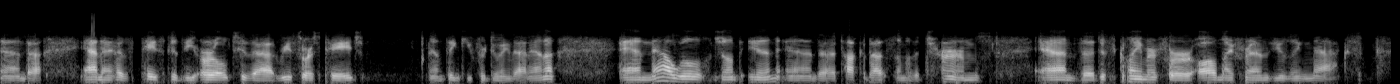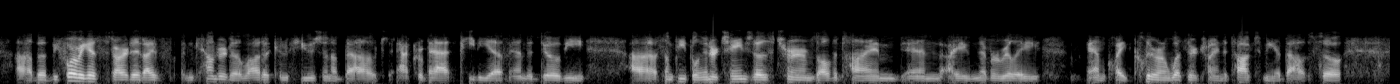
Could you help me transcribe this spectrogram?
And uh, Anna has pasted the URL to that resource page. And thank you for doing that, Anna. And now we'll jump in and uh, talk about some of the terms and the disclaimer for all my friends using Macs. Uh, but before we get started, I've encountered a lot of confusion about Acrobat, PDF, and Adobe. Uh, some people interchange those terms all the time, and I never really am quite clear on what they're trying to talk to me about. So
